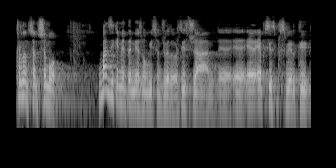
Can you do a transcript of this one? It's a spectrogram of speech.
Fernando Santos chamou basicamente a mesma lista de jogadores. Isso já é, é, é, preciso perceber que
